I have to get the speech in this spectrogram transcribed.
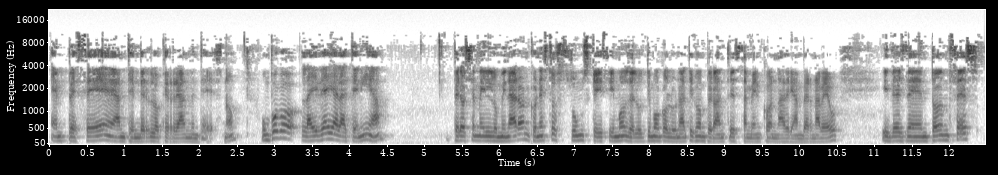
empecé a entender lo que realmente es, ¿no? Un poco la idea ya la tenía, pero se me iluminaron con estos zooms que hicimos del último con Lunaticoin, pero antes también con Adrián Bernabeu. Y desde entonces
